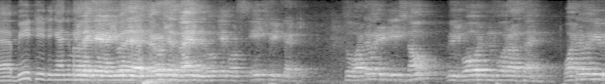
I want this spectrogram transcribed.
Uh, a meat-eating animal like a, even a ferocious lion is only about 8 feet gut. So whatever it eats now will go out in 4 hours time. Whatever you,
